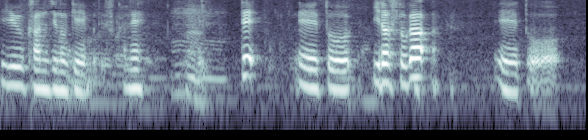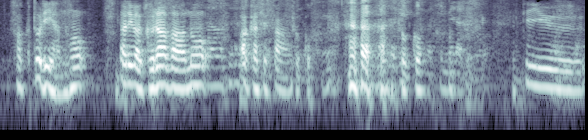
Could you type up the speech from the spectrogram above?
ていう感じのゲームですかね。で、えっ、と、イラストが、えっ、と、ファクトリアの、あるいはグラバーの赤瀬さんそこ。そこ。っていう、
